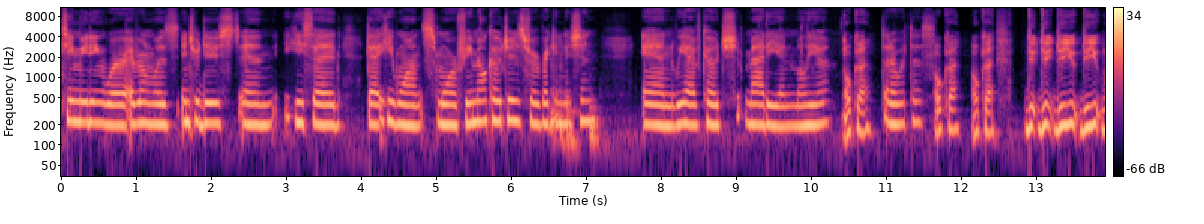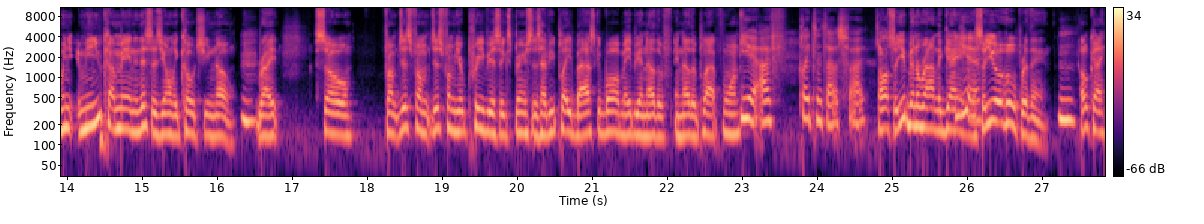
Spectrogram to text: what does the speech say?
team meeting where everyone was introduced, and he said that he wants more female coaches for recognition. Mm-hmm and we have Coach Maddie and Malia. Okay. That are with us. Okay. Okay do, do, do you do you when you, I mean you come in and this is the only coach you know, mm-hmm. right? So from just from just from your previous experiences, have you played basketball maybe in other in other platforms? Yeah, I've Played since I was five. Oh, so you've been around the game. Yeah. So you're a hooper then. Mm. Okay.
